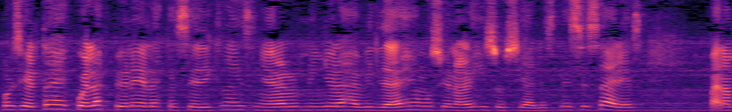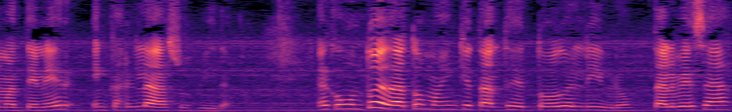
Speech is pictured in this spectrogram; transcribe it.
por ciertas escuelas pioneras que se dedican a enseñar a los niños las habilidades emocionales y sociales necesarias para mantener encarriladas sus vidas. El conjunto de datos más inquietantes de todo el libro tal vez sea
